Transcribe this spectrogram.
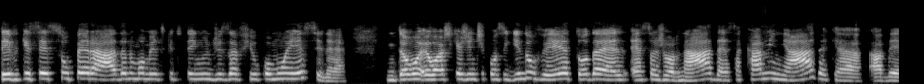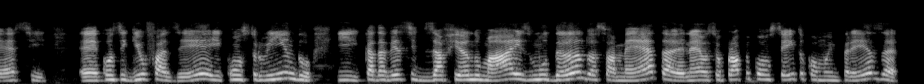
teve que ser superada no momento que tu tem um desafio como esse, né? Então, eu acho que a gente conseguindo ver toda essa jornada, essa caminhada que a ABS é, conseguiu fazer e construindo e cada vez se desafiando mais, mudando a sua meta, né, o seu próprio conceito como empresa,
